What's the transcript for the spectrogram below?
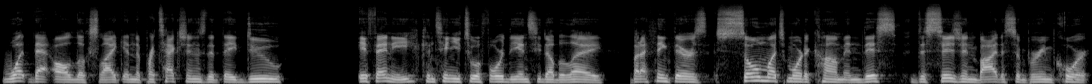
what that all looks like and the protections that they do if any, continue to afford the NCAA. But I think there's so much more to come, and this decision by the Supreme Court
